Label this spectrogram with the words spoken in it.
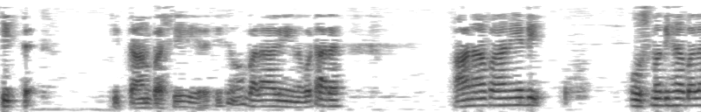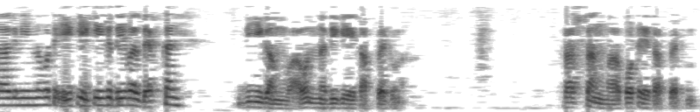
චිත්ත. චිත්තානුපස්සී විහෙරති. ඉතින් මම බලාගෙන ඉන්නකොට අර ආනාපානයේදී උස්ම දිහා බලාගෙන ඉන්නකොට ඒකේ එක එක දේවල් දැක්කනේ. දීගම්වා ඔන්න දිගේ එකක් වැටුණා. රස්සන්වා කොට එකක් වැටුණා.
